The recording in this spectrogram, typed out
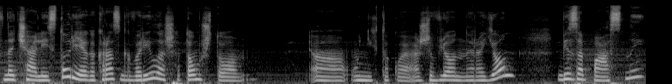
в начале истории я как раз говорила о том, что э, у них такой оживленный район, безопасный,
